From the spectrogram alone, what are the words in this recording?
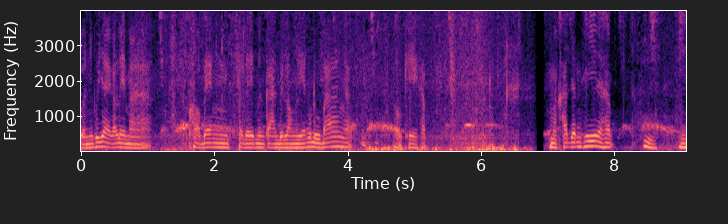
วันนี้ผู้ใหญ่ก็เลยมา ขอแบ่งเฉลยเมืองการไปลองเลี้ยงดูบ้างครับ โอเคครับ มาคัดยันที่นะครับอืมนี่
